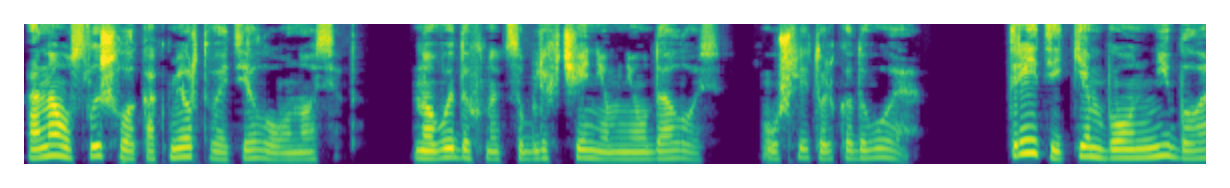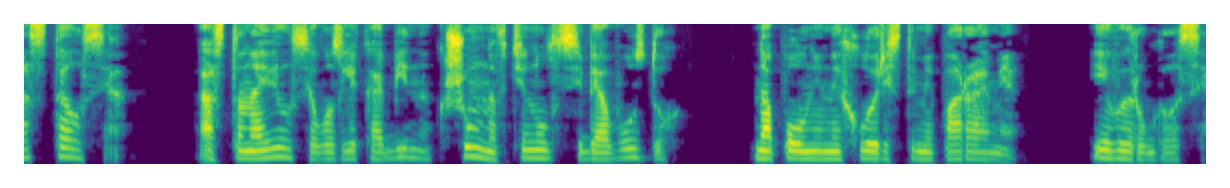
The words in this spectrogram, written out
Она услышала, как мертвое тело уносят. Но выдохнуть с облегчением не удалось. Ушли только двое. Третий, кем бы он ни был, остался. Остановился возле кабинок, шумно втянул в себя воздух, наполненный хлористыми парами, и выругался.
